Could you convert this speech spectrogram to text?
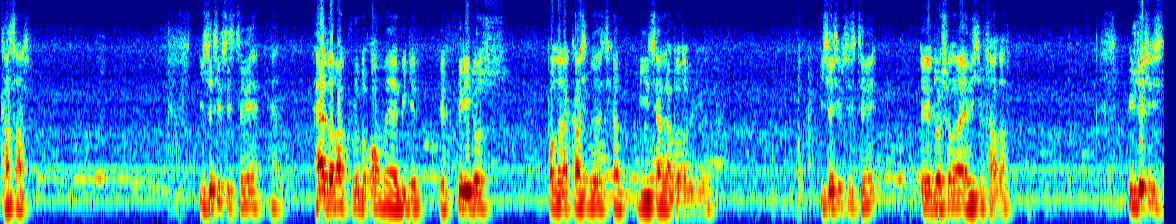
kasar. İşletim sistemi her zaman kurulu olmayabilir. ve FreeDOS olarak karşımıza çıkan bilgisayarlar da olabiliyor. İşletim sistemi e, dosyalara erişim sağlar. Ücretsiz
